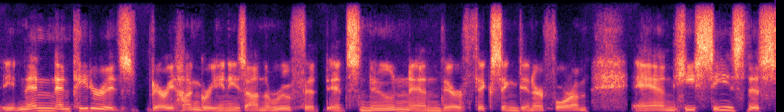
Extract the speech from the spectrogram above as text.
and then and Peter is very hungry, and he's on the roof. At, it's noon, and they're fixing dinner for him. And he sees this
